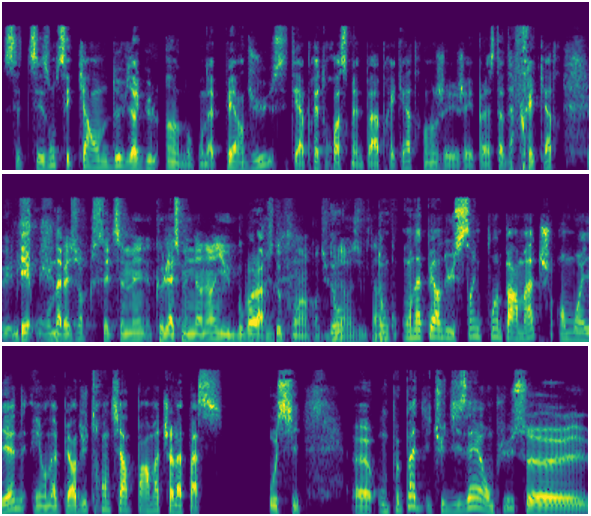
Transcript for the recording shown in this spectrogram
Cette saison, c'est 42,1. Donc on a perdu. C'était après trois semaines, pas après quatre. Hein. J'avais pas la stat après quatre. mais je, on suis pas sûr que cette semaine, que la semaine dernière, il y a eu beaucoup plus de points hein, quand tu donc, vois les résultats. Donc on a perdu 5 points par match en moyenne et on a perdu 30 yards par match à la passe aussi. Euh, on peut pas, tu disais en plus euh,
